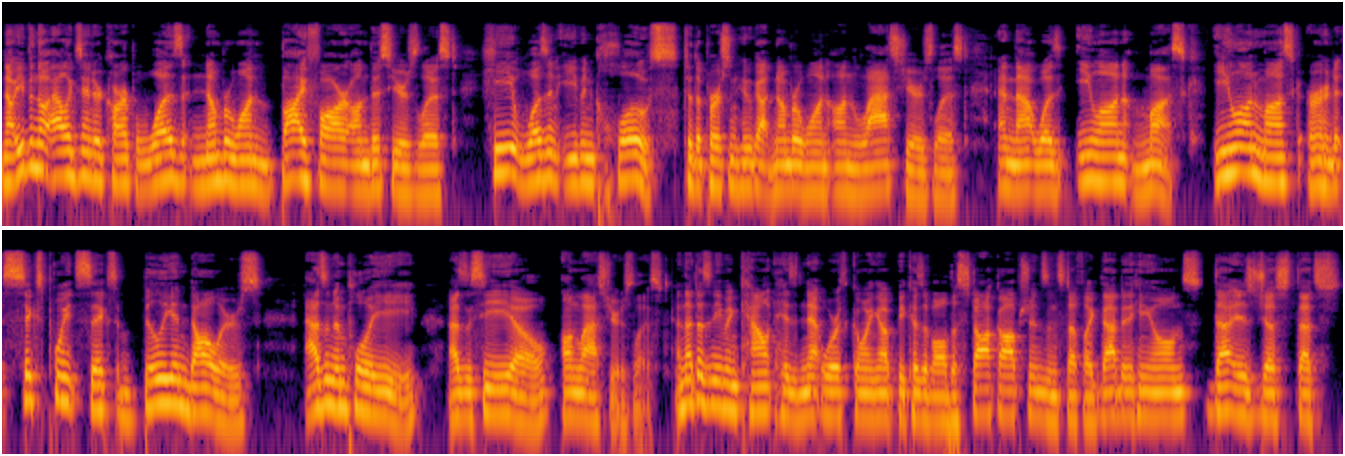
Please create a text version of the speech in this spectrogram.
Now, even though Alexander Karp was number one by far on this year's list, he wasn't even close to the person who got number one on last year's list and that was Elon Musk. Elon Musk earned $6.6 billion as an employee as the CEO on last year's list. And that doesn't even count his net worth going up because of all the stock options and stuff like that that he owns. That is just, that's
